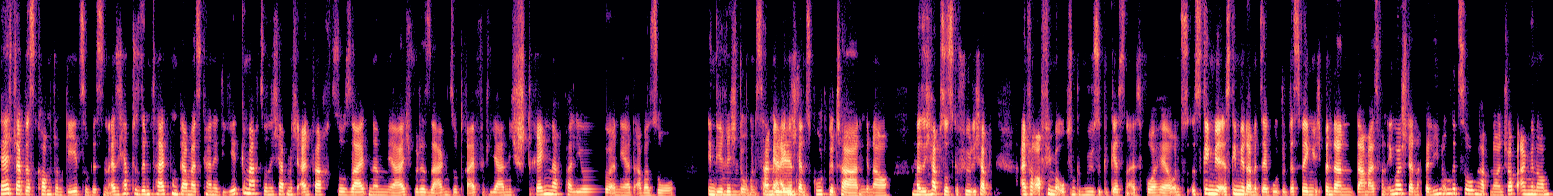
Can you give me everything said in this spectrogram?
Ja, ich glaube, das kommt und geht so ein bisschen. Also ich habe zu dem Zeitpunkt damals keine Diät gemacht, sondern ich habe mich einfach so seit einem, ja, ich würde sagen, so dreiviertel Jahr nicht streng nach Paleo ernährt, aber so in die mhm. Richtung. Und es hat mir eigentlich ganz gut getan, genau. Also ich mhm. habe so das Gefühl, ich habe einfach auch viel mehr Obst und Gemüse gegessen als vorher. Und es ging mir, es ging mir damit sehr gut. Und deswegen, ich bin dann damals von Ingolstadt nach Berlin umgezogen, habe einen neuen Job angenommen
